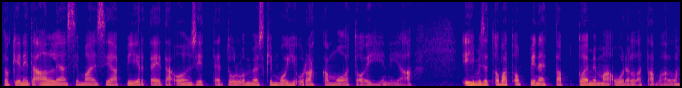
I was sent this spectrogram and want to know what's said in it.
toki niitä allianssimaisia piirteitä on sitten tullut myöskin muihin urakkamuotoihin ja ihmiset ovat oppineet toimimaan uudella tavalla.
